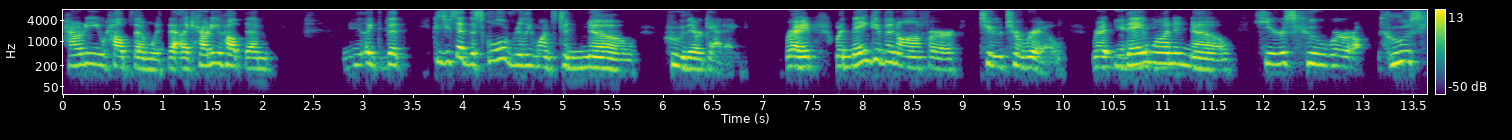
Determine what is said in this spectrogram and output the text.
how do you help them with that? Like, how do you help them, like that? Because you said the school really wants to know who they're getting right? When they give an offer to Teru, right? Yeah. They want to know here's who we're who's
